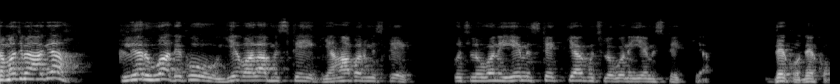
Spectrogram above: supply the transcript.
समझ में आ गया? क्लियर हुआ? देखो, ये वाला मिस्टेक यहाँ पर मिस्टेक कुछ लोगों ने ये मिस्टेक किया, कुछ लोगों ने ये मिस्टेक किया। देखो देखो,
